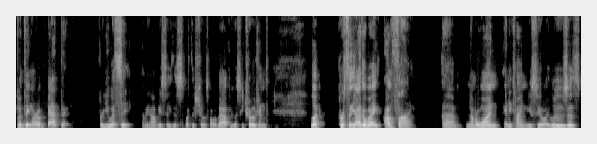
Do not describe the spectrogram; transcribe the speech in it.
good thing or a bad thing for USC? I mean, obviously, this is what the show is all about: USC Trojans. Look, personally, either way, I'm fine. Um, number one, anytime UCLA loses,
